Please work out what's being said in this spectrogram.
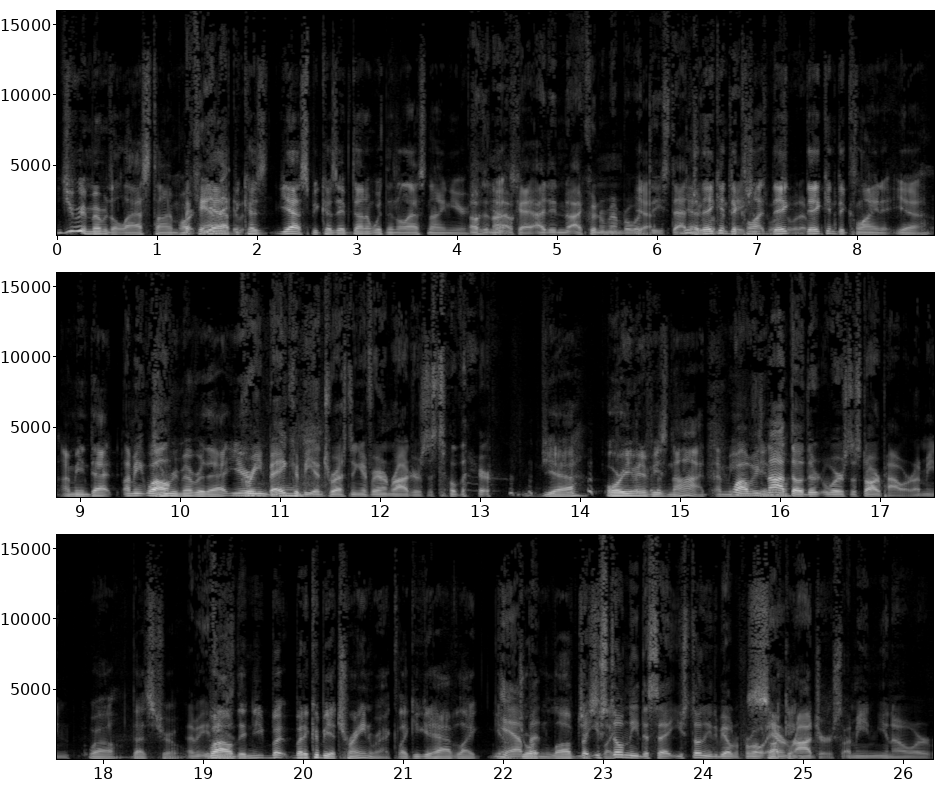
did you remember the last time? Can yeah, they? because yes, because they've done it within the last nine years. oh, not? Yes. okay. I didn't. I couldn't remember what Yeah. the statute. Yeah, they can decline. They they can decline it. Yeah, I mean that. I mean, do well, you remember that year? Green Bay could be interesting if Aaron Rodgers is still there. Yeah, or even if he's not. I mean, well, if he's not, know. though, there, where's the star power? I mean, Well, that's true. I mean, well, then you, but but it could be a train wreck. Like you could have like you know, yeah, Jordan but, Love. but you like- still need to say you still need to be able to promote Aaron Sucking. Rodgers. I mean, you know, or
